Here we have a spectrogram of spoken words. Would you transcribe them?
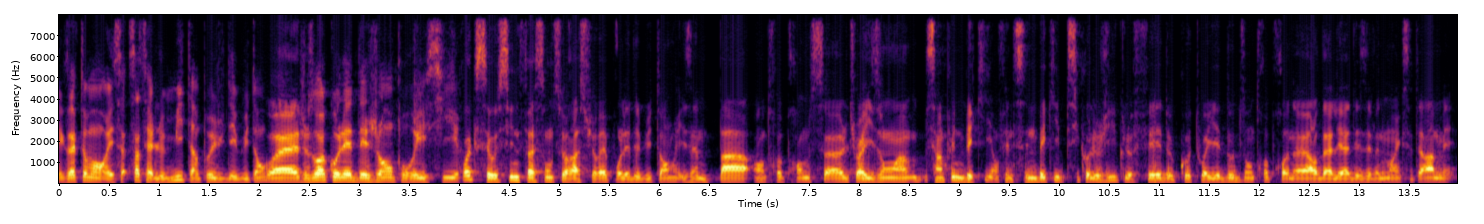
Exactement. Et ça, ça c'est le mythe un peu du débutant. Ouais. Je dois connaître des gens pour réussir. Je crois que c'est aussi une façon de se rassurer pour les débutants. Ils n'aiment pas entreprendre seuls. Tu vois, ils ont c'est un peu une béquille. En fait, c'est une béquille psychologique, le fait de côtoyer d'autres entrepreneurs, d'aller à des événements, etc. Mais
